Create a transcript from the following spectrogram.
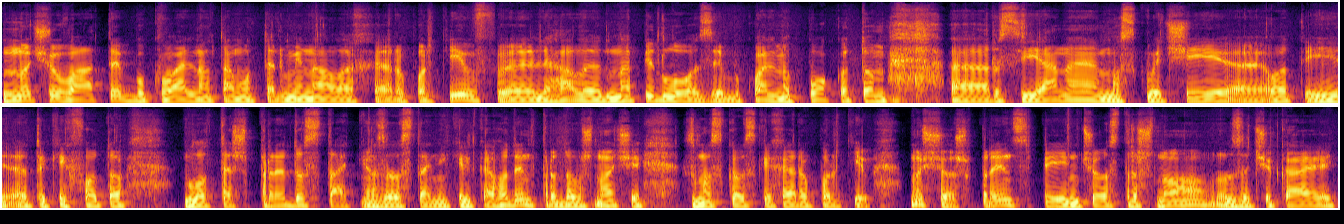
ночувати буквально там у терміналах аеропортів, е, лягали на підлозі, буквально покотом е, росіяни, москвичі. Е, От і таких фото було теж предостатньо за останні кілька годин впродовж ночі з московських аеропортів. Ну що ж, в принципі, нічого страшного, зачекають,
